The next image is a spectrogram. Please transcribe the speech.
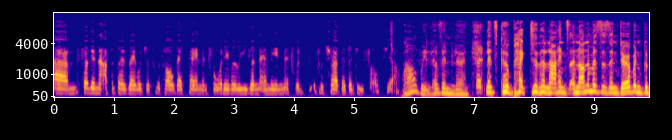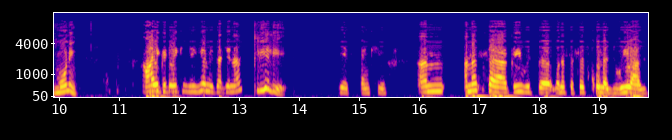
Um, so then I suppose they would just withhold that payment for whatever reason, and then it would it would show up as a default. Yeah. Well, we live and learn. But Let's go back to the lines. Anonymous is in Durban. Good morning. Hi. Good day. Can you hear me, Sakina? Clearly. Yes. Thank you. Um, I must uh, agree with the, one of the first callers, Riaz,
